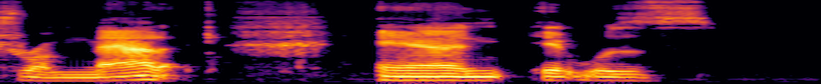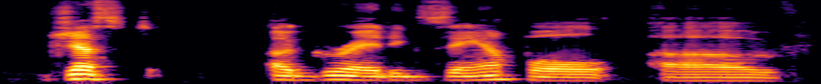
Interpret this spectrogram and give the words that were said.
dramatic and it was just a great example of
